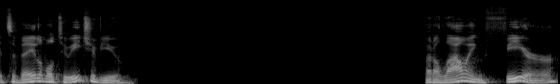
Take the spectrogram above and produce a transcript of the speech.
It's available to each of you. But allowing fear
